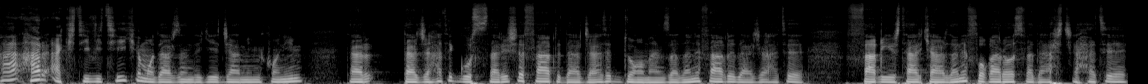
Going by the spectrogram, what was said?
هر اکتیویتی که ما در زندگی جمعی می‌کنیم در در جهت گسترش فقر در جهت دامن زدن فقر در جهت فقیرتر کردن فقراست و در جهت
